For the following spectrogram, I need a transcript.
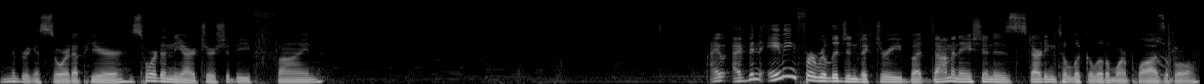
I'm gonna bring a sword up here. Sword and the archer should be fine. I, I've been aiming for religion victory, but domination is starting to look a little more plausible.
